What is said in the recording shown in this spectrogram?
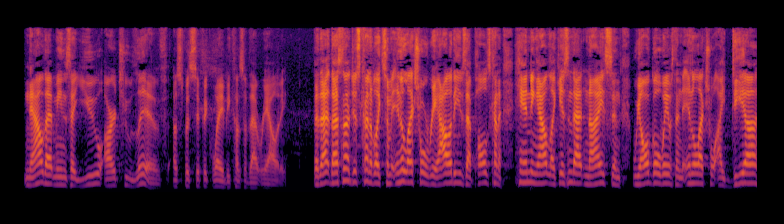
Now that means that you are to live a specific way because of that reality. But that, that's not just kind of like some intellectual realities that Paul's kind of handing out, like, isn't that nice? And we all go away with an intellectual idea,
